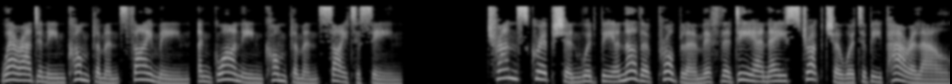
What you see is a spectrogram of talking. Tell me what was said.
where adenine complements thymine, and guanine complements cytosine. Transcription would be another problem if the DNA structure were to be parallel,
